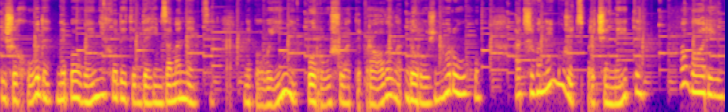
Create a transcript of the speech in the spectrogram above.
Пішоходи не повинні ходити, де їм заманеться, не повинні порушувати правила дорожнього руху, адже вони можуть спричинити аварію,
